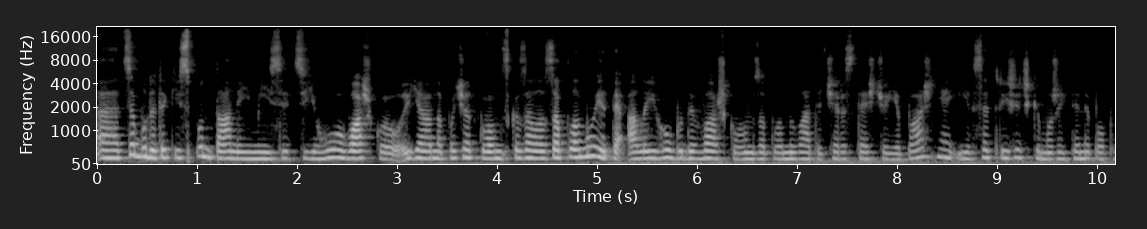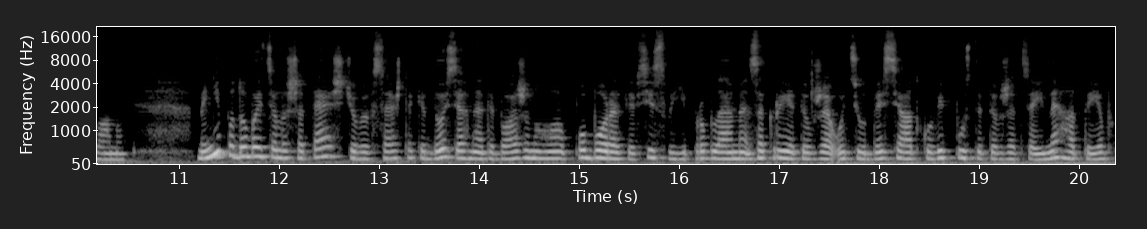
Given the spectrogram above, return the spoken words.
Е, Це буде такий спонтанний місяць. Його важко, я на початку вам сказала, заплануєте, але його буде важко вам запланувати через те, що є башня, і все трішечки може йти не по плану. Мені подобається лише те, що ви все ж таки досягнете бажаного, поборете всі свої проблеми, закриєте вже оцю десятку, відпустите вже цей негатив,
